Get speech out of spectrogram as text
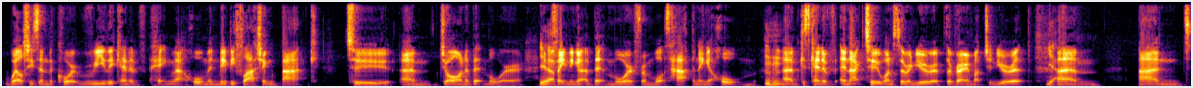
while she's in the court, really kind of hitting that home and maybe flashing back to um, John a bit more Yeah. and finding out a bit more from what's happening at home. Because kind of in Act Two, once they're in Europe, they're very much in Europe. Yeah. Um, and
